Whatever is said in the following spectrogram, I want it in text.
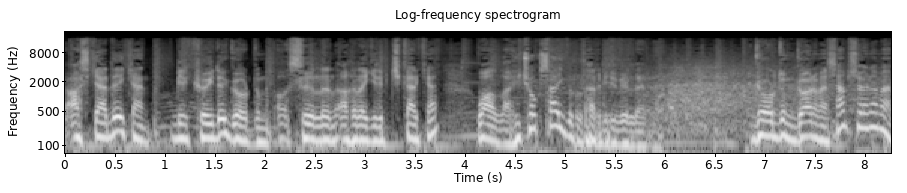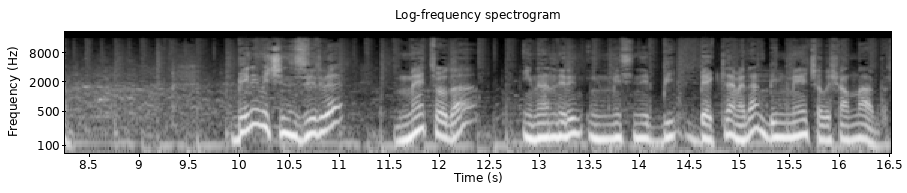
Askerdeyken bir köyde gördüm sığırların ahıra girip çıkarken vallahi çok saygılılar birbirlerine. Gördüm görmesem söylemem. Benim için zirve metroda inenlerin inmesini beklemeden binmeye çalışanlardır.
